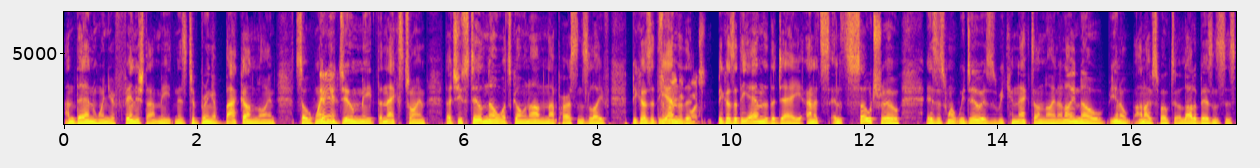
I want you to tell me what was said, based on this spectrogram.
And then when you're finished that meeting is to bring it back online. So when Yeah. you do meet the next time that you still know what's going on in that person's life. Because at the That's end of the point. because at the end of the day, and it's and it's so true, is is what we do is we connect online. And I know, you know, and I've spoke to a lot of businesses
